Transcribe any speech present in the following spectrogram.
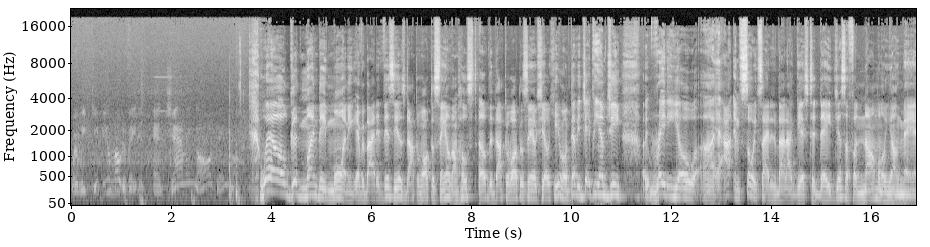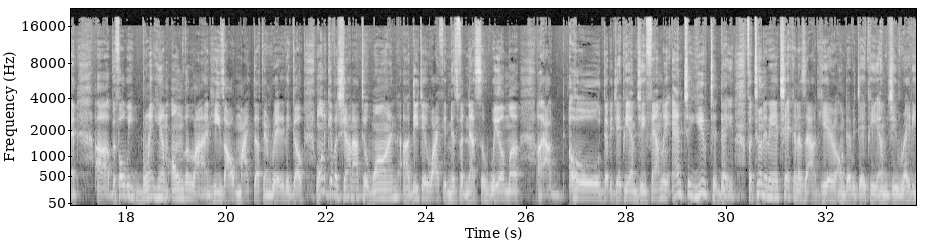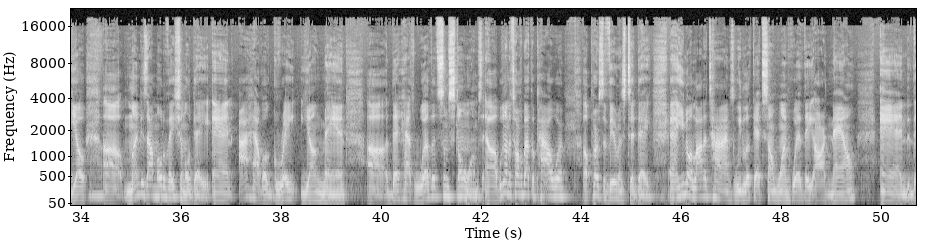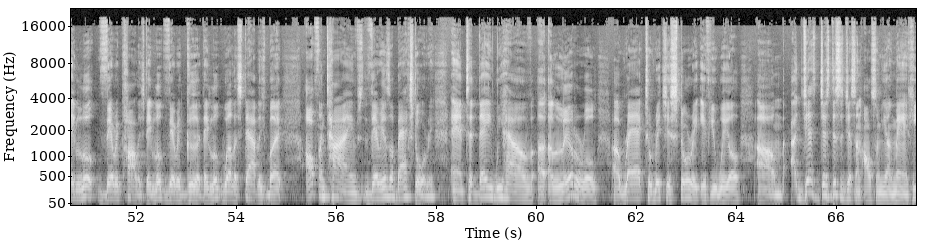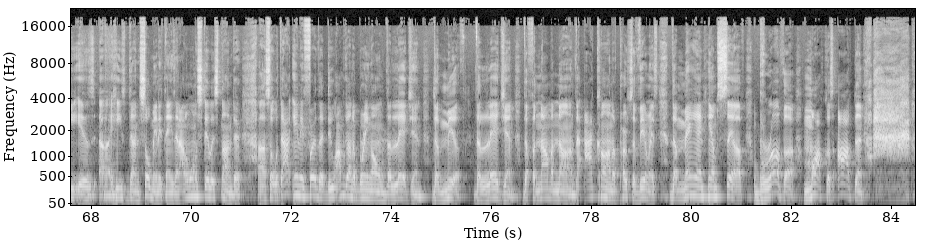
where we keep you motivated and jamming all day long. Well, good Monday morning, everybody. This is Dr. Walter Sims. I'm host of the Dr. Walter Sims Show here on WJPMG uh, Radio. Uh, I am so excited about our guest today. Just a phenomenal young man. Uh, before we bring him on the line, he's all mic'd up and ready to go. Want to give a shout out to one uh, DJ Wifey, Miss Vanessa Wilma, uh, our whole WJPMG family, and to you today for tuning in, checking us out here on WJPMG Radio radio. Uh, Monday's our motivational day, and I have a great young man uh, that has weathered some storms. Uh, we're going to talk about the power of perseverance today. And you know, a lot of times we look at someone where they are now and they look very polished, they look very good, they look well established, but oftentimes there is a backstory. And today we have a, a literal uh, rag to riches story, if you will. Um, just, just this is just an awesome young man. He is, uh, he's done so many things, and I don't want to steal his thunder. Uh, so without any further ado, I'm going to bring on the legend, the myth, the legend, the phenomenon, the icon of perseverance, the man himself, brother Marques Ogden.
